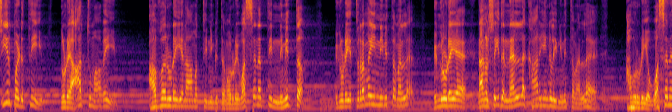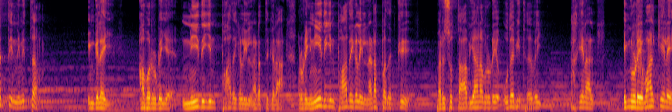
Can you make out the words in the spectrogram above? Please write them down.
சீர்படுத்தி எங்களுடைய ஆத்துமாவை அவருடைய நாமத்தின் நிமித்தம் அவருடைய வசனத்தின் நிமித்தம் எங்களுடைய திறமையின் நிமித்தம் அல்ல எங்களுடைய நாங்கள் செய்த நல்ல காரியங்களின் நிமித்தம் அல்ல அவருடைய வசனத்தின் நிமித்தம் எங்களை அவருடைய நீதியின் பாதைகளில் நடத்துகிறார். அவருடைய நீதியின் பாதைகளில் நடப்பதற்கு பரிசுத்தாவியானவருடைய உதவி தேவை. ஆகையினால் எங்களுடைய வாழ்க்கையிலே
